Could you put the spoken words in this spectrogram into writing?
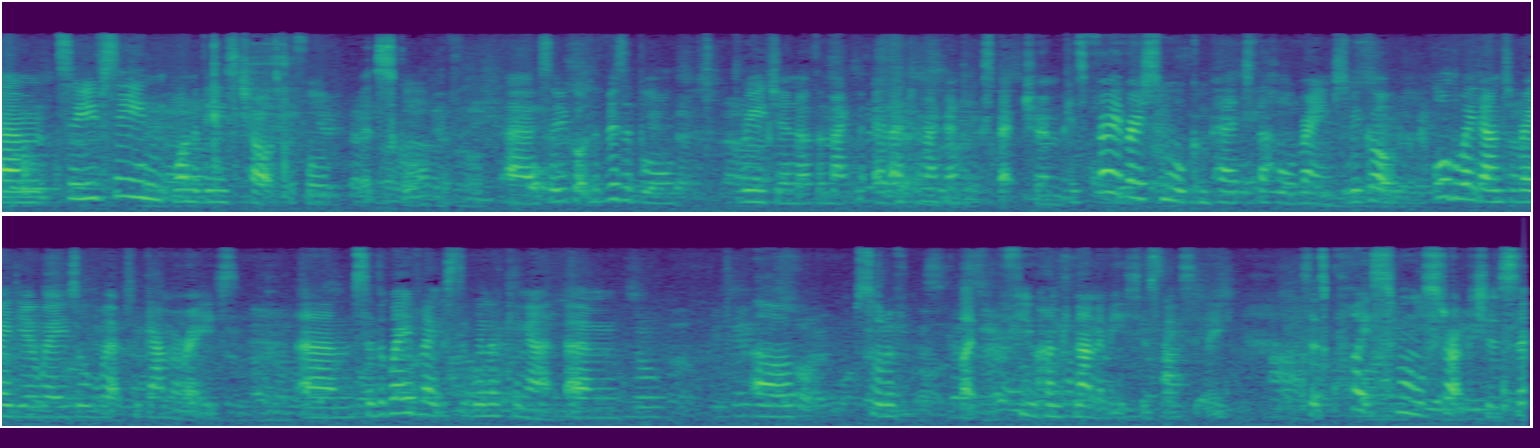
Um, so you've seen one of these charts before at school. Uh, so you've got the visible region of the magn- electromagnetic spectrum. It's very, very small compared to the whole range. So we've got all the way down to radio waves, all the way up to gamma rays. Um, so the wavelengths that we're looking at um, are sort of like a few hundred nanometers, basically. So it's quite small structures. So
